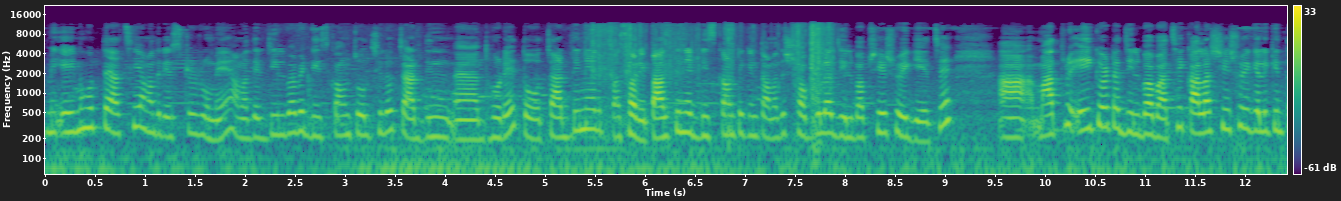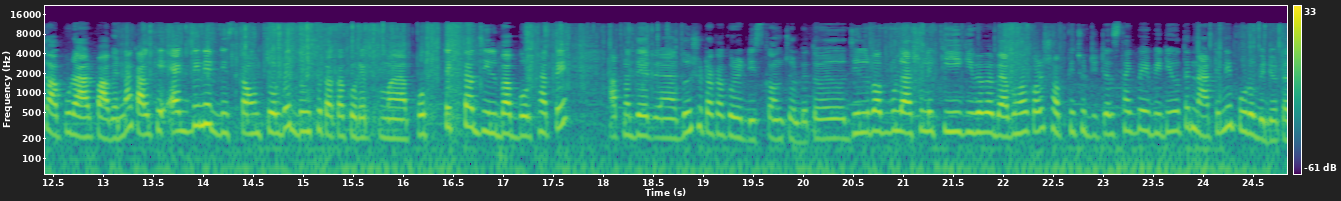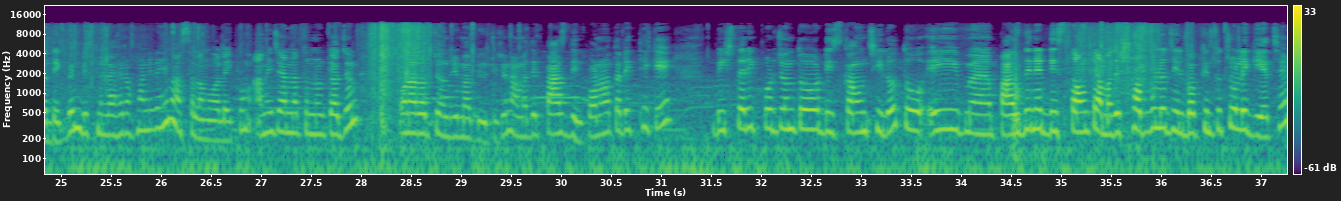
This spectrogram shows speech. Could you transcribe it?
আমি এই মুহূর্তে আছি আমাদের স্টোর রুমে আমাদের জিলবাবের ডিসকাউন্ট চলছিল চার দিন ধরে। তো চার দিনের সরি পাঁচ দিনের ডিসকাউন্টে কিন্তু আমাদের সবগুলা জিলবাব শেষ হয়ে গিয়েছে। মাত্র এই কয়টা জিলবাব আছে কালার শেষ হয়ে গেলে কিন্তু আপুরা আর পাবেন না। কালকে একদিনের ডিসকাউন্ট চলবে দুইশো টাকা করে প্রত্যেকটা জিলবাব বোরখাতে আপনাদের দুশো টাকা করে ডিসকাউন্ট চলবে। তো জিলবাবগুলো আসলে কি, কীভাবে ব্যবহার করে সব কিছু ডিটেলস থাকবে এই ভিডিওতে। না টেনে পুরো ভিডিওটা দেখবেন। বিসমিল্লাহ রহমান রহিম। আসসালামু আলাইকুম। আমি জান্নাতুনুর কাজল ওনারত চন্দ্রিমা বিউটিজন আমাদের পাঁচ দিন, পনেরো তারিখ থেকে বিশ তারিখ পর্যন্ত ডিসকাউন্ট ছিল। তো এই পাঁচ দিনের ডিসকাউন্টে আমাদের সবগুলো জিলবাব কিন্তু চলে গিয়েছে।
